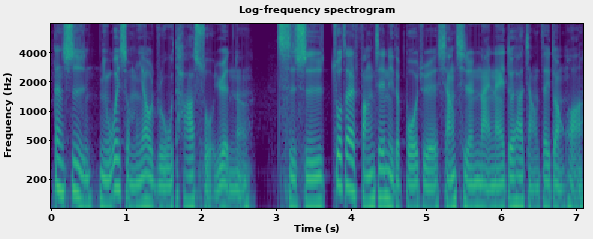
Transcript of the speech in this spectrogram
但是你为什么要如他所愿呢？此时坐在房间里的伯爵想起了奶奶对他讲的这段话，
